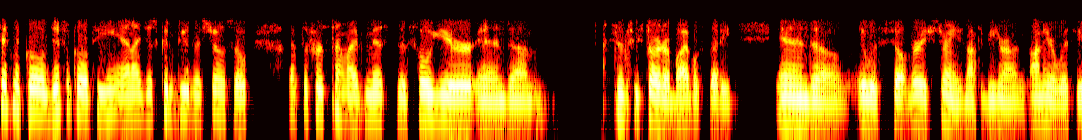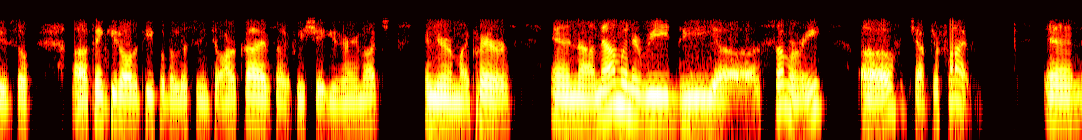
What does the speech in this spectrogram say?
technical difficulty and I just couldn't do the show. So that's the first time I've missed this whole year and um, since we started our Bible study and uh, it was felt very strange not to be here on on here with you. So, uh, thank you to all the people that are listening to archives. I appreciate you very much, and you're in my prayers. And uh, now I'm going to read the uh, summary of chapter five, and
